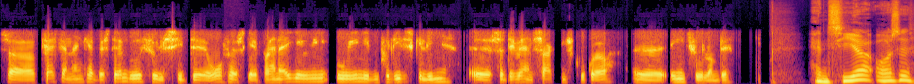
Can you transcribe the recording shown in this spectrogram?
Så Christian han kan bestemt udfylde sit øh, ordførerskab, for han er ikke uenig, uenig i den politiske linje. Øh, så det vil han sagtens kunne gøre. Øh, ingen tvivl om det. Han siger også,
